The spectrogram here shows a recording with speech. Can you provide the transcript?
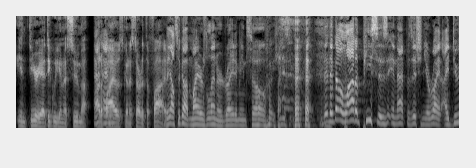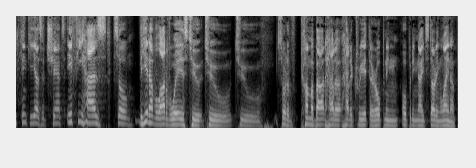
In theory, I think we can assume Adebayo is going to start at the five. They also got Meyers Leonard, right? I mean, so they've got a lot of pieces in that position. You're right. I do think he has a chance if he has. So he'd have a lot of ways to to to sort of come about how to how to create their opening opening night starting lineup.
